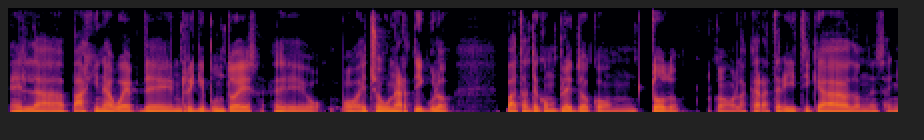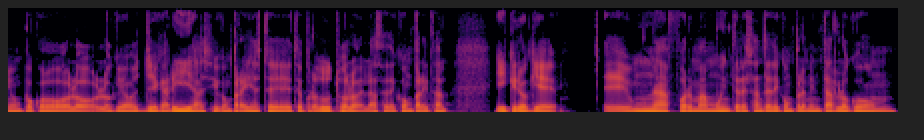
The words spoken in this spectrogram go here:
En la página web de enrique.es eh, os he hecho un artículo bastante completo con todo, con las características, donde enseño un poco lo, que os llegaría si compráis este, este, producto, los enlaces de compra y tal. Y creo que es una forma muy interesante de complementarlo con,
